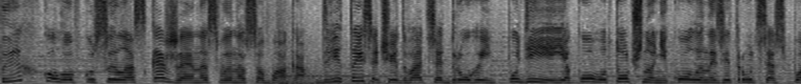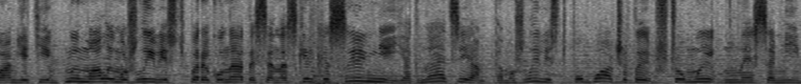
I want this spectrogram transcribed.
тих, кого вкусила скажена свинособака. 2022 події якого точно ніколи не зітруться з пам'яті. Ми мали можливість переконатися, наскільки сильні як нація, та можливість побачити, що ми не самі.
